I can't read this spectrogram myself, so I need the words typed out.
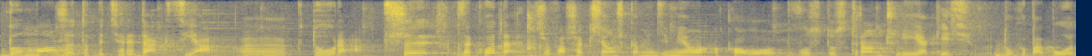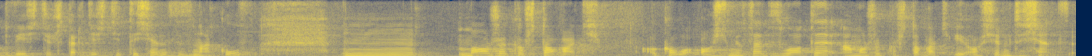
bo może to być redakcja, e, która przy, zakładając, że Wasza książka będzie miała około 200 stron, czyli jakieś, tu chyba było 240 tysięcy znaków, mm, może kosztować około 800 zł, a może kosztować i 8000.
